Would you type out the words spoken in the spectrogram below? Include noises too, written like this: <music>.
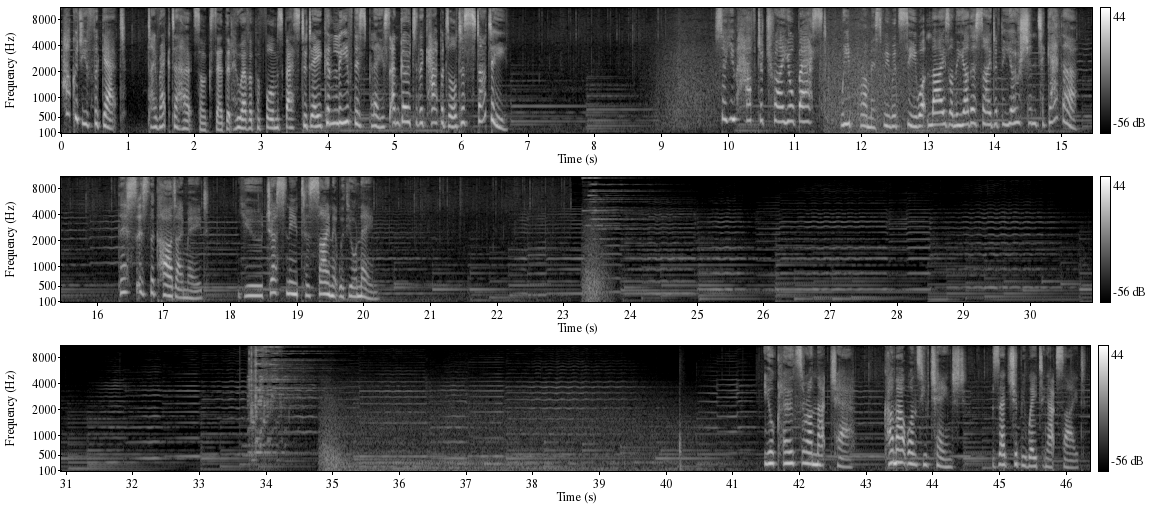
How could you forget? Director Herzog said that whoever performs best today can leave this place and go to the capital to study. So you have to try your best. We promised we would see what lies on the other side of the ocean together. This is the card I made. You just need to sign it with your name. Your clothes are on that chair. Come out once you've changed. Zed should be waiting outside.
